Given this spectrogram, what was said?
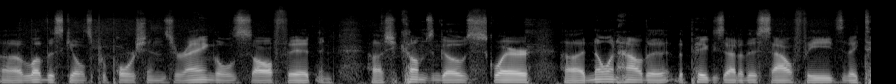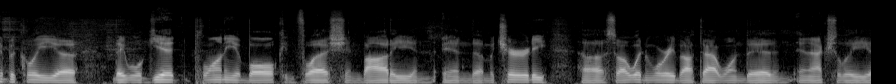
Uh, love this gilt's proportions. Her angles all fit, and uh, she comes and goes square. Uh, knowing how the, the pigs out of this sow feeds, they typically uh, they will get plenty of bulk and flesh and body and and uh, maturity. so I wouldn't worry about that one bit. And, and actually,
